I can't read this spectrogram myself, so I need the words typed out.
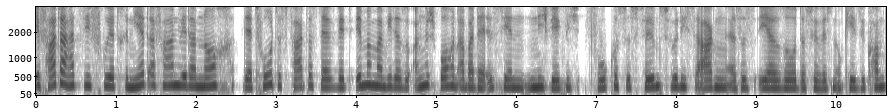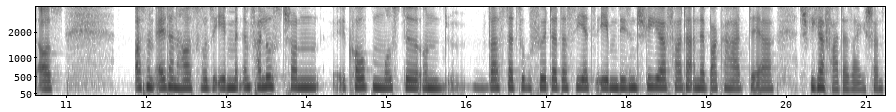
Ihr Vater hat sie früher trainiert, erfahren wir dann noch. Der Tod des Vaters, der wird immer mal wieder so angesprochen, aber der ist hier nicht wirklich Fokus des Films, würde ich sagen. Es ist eher so, dass wir wissen, okay, sie kommt aus, aus einem Elternhaus, wo sie eben mit einem Verlust schon copen musste und was dazu geführt hat, dass sie jetzt eben diesen Schwiegervater an der Backe hat, der, Schwiegervater sage ich schon,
